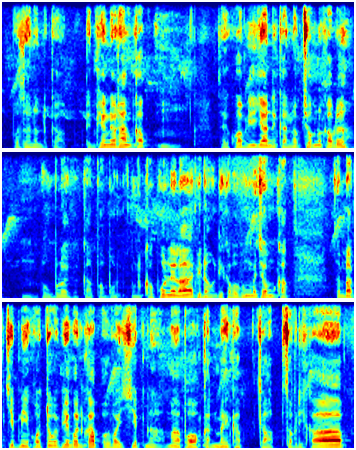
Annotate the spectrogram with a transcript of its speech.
เพราะฉะนั้นก็เป็นเพียงแนวทางครับใส่ความพยายามในการรับชมนะครับเด้อพงผู้รวยก็กราบขอบคุณขอบคุณหลายๆพี่น้องที่เข้ามาเบิ่งมาชมครับสำหรับคลิปนี้ขอจบไปเพียงก่อนครับ เอาไว้คลิปหน้ามาพอกันใหมครับกับสวัสดีครับ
